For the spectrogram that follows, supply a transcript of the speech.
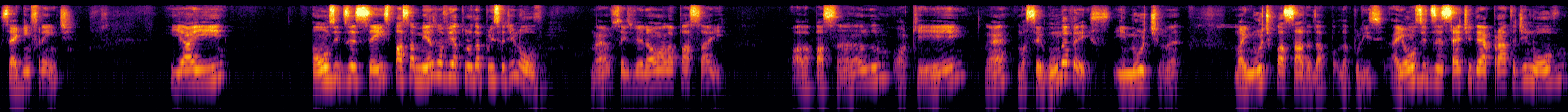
Segue em frente. E aí, 11.16 passa a mesma viatura da polícia de novo. Né? Vocês verão ela passar aí. Olha passando, ok. Né? Uma segunda vez. Inútil, né? Uma inútil passada da, da polícia. Aí 11.17 ideia prata de novo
